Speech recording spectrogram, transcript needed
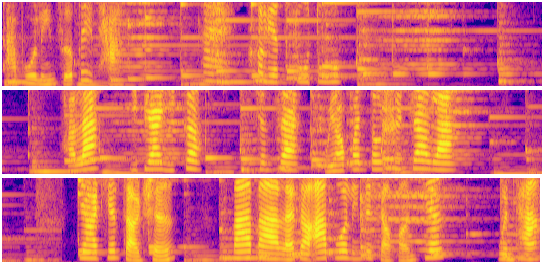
阿波林责备他：“哎，可怜的嘟嘟。”好啦，一边一个。现在我要关灯睡觉啦。第二天早晨，妈妈来到阿波林的小房间，问他：“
